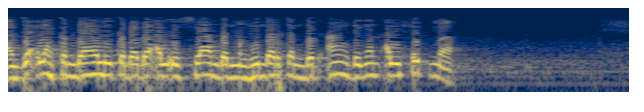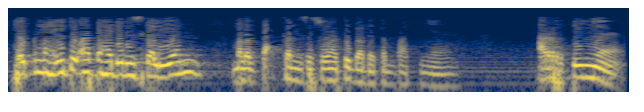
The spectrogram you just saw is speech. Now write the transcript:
Ajaklah kembali kepada al-Islam dan menghindarkan bid'ah dengan al-hikmah. Hikmah itu apa hadirin sekalian? Meletakkan sesuatu pada tempatnya. Artinya,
